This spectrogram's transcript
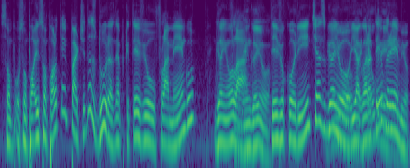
São, o São Paulo, e o São Paulo tem partidas duras, né? Porque teve o Flamengo, ganhou lá. Ganhou. Teve o Corinthians, ganhou. Ganhou. e agora tem o Grêmio. Grêmio.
